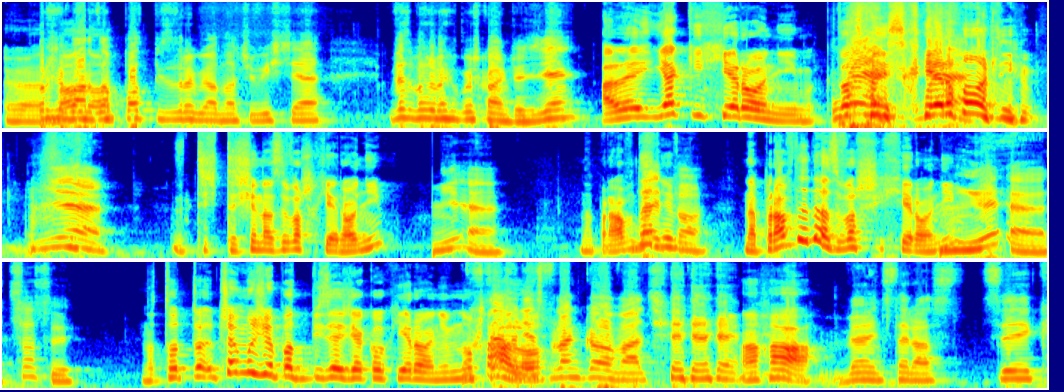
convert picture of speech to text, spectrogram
E, Proszę no, bardzo, no. podpis zrobiony oczywiście. Więc możemy chyba już kończyć, nie? Ale jaki hieronim? Kto to Nie, jest nie. hieronim? Nie, Ty, ty się nazywasz hieronim? nie. Naprawdę? Daj Nie, to. naprawdę nazywasz się hieronim? Nie, co ty? No to, to czemu się podpisać jako hieronim? No Chciałem mnie halo. sprankować. Aha. Więc teraz cyk,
